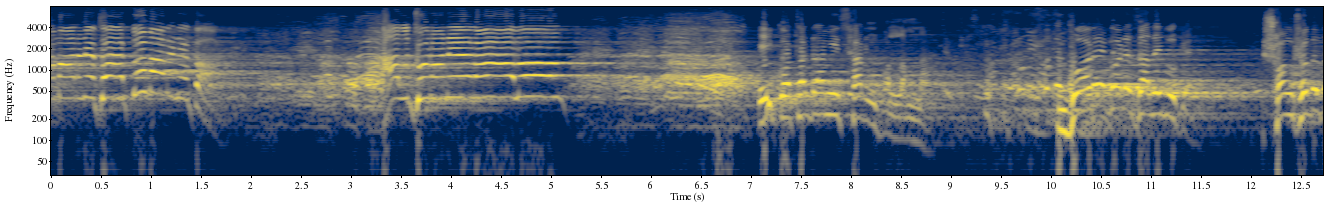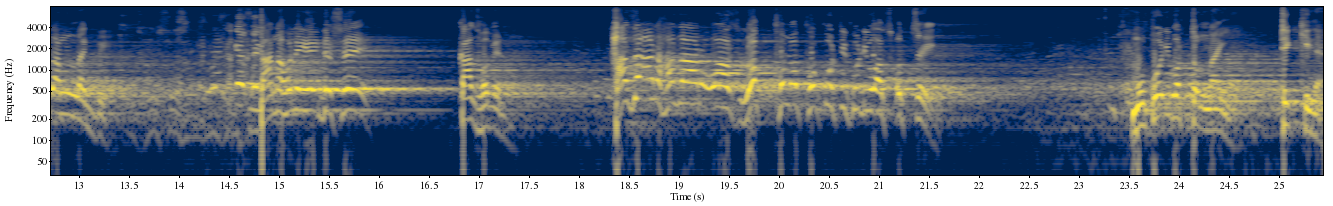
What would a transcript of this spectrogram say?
আমার নেতা তোমার নেতা। আল কোরআনের আলো এই কথাটা আমি ছাড়ন পারলাম না। গড়ে গড়ে জ্বালাই বুকে সংসদে জানান লাগবে। তা না হলে এই দেশে কাজ হবে না। হাজার হাজার ওয়াজ, লক্ষ লক্ষ কোটি কোটি ওয়াজ হচ্ছে। পরিবর্তন নাই, ঠিক কিনা?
